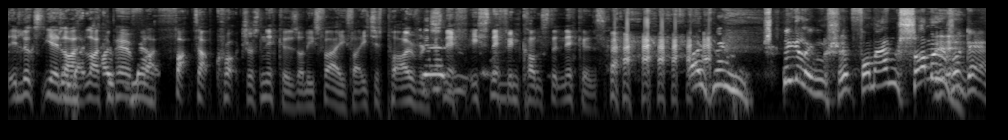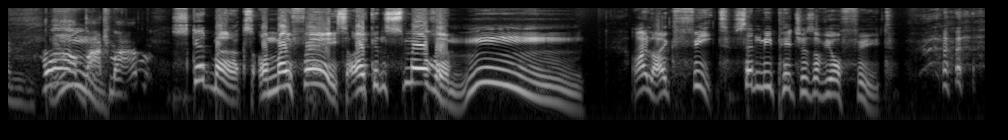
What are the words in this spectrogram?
it looks yeah like that like a pair of like fucked up crotchless knickers on his face. Like he's just put over and Yeah. sniff. He's sniffing constant knickers. I've been stealing shit from Ann Summers mm. again. Oh, mm. Batman. Skid marks on my face. I can smell them. Mmm. I like feet. Send me pictures of your feet.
